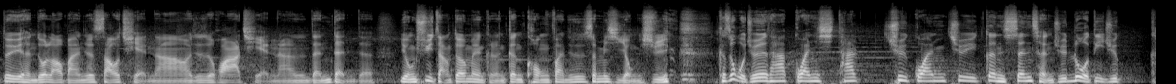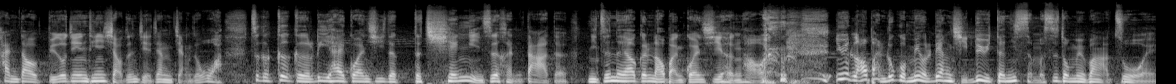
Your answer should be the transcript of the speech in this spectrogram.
对于很多老板就烧钱啊，就是花钱啊等等的。永续长对面可能更空泛，就是生命是永续。可是我觉得他关系，他去关去更深层去落地去。看到，比如说今天听小珍姐这样讲着，哇，这个各个利害关系的的牵引是很大的。你真的要跟老板关系很好，因为老板如果没有亮起绿灯，你什么事都没有办法做。哎，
